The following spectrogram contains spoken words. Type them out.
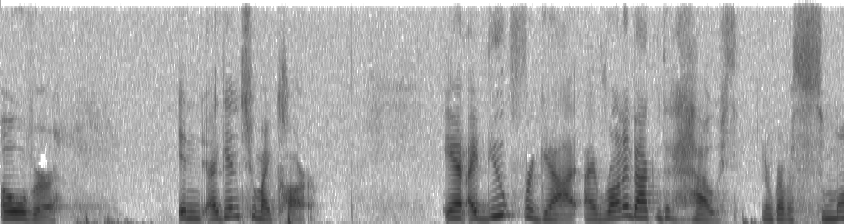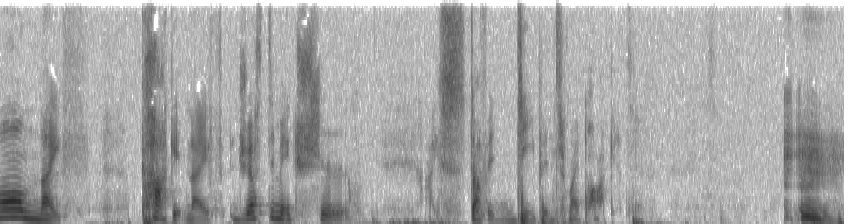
over and I get into my car. And I do forget, I run it back into the house and I grab a small knife, pocket knife, just to make sure I stuff it deep into my pocket.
